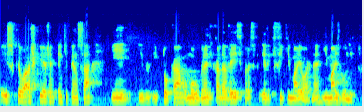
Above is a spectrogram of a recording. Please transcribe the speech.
É isso que eu acho que a gente tem que pensar e, e, e tocar o Morro Grande cada vez para ele que fique maior né? e mais bonito.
